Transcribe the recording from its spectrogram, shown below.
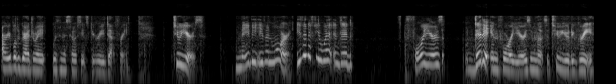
are able to graduate with an associate's degree debt free. Two years, maybe even more. Even if you went and did four years, did it in four years, even though it's a two year degree,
